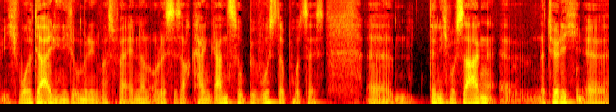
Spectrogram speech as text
ich wollte eigentlich nicht unbedingt was verändern oder es ist auch kein ganz so bewusster Prozess. Ähm, denn ich muss sagen, äh, natürlich, äh,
